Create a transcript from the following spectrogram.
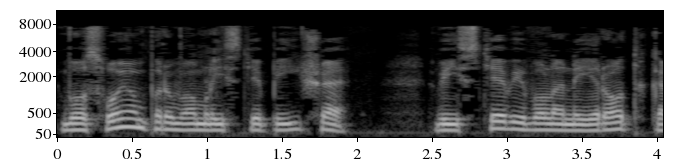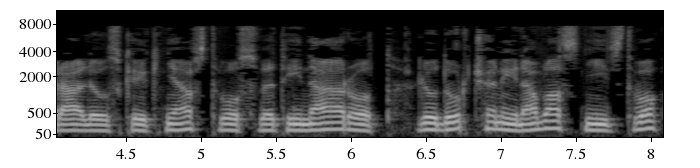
Vo svojom prvom liste píše Vy ste vyvolený rod, kráľovské kňazstvo, svetý národ, ľud určený na vlastníctvo,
